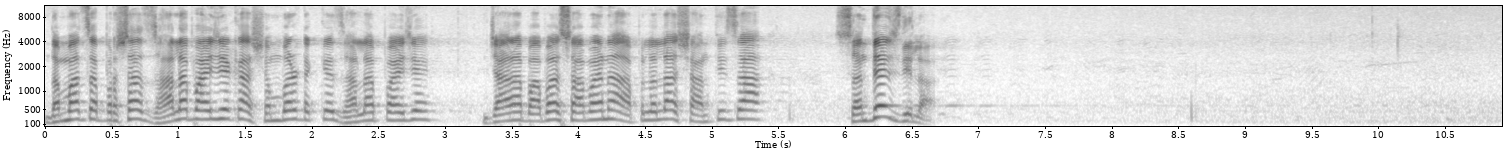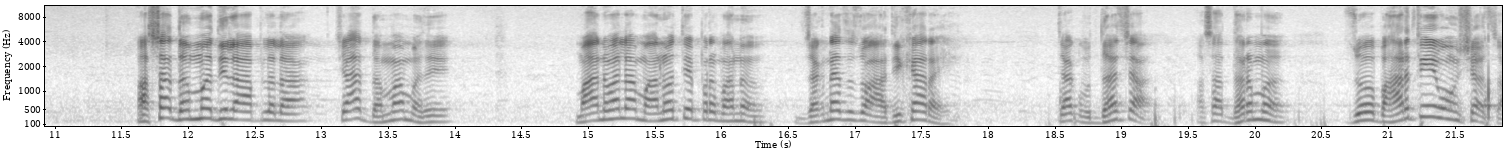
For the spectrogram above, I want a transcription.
दमाचा प्रसाद झाला पाहिजे का? शंभर टक्के झाला पाहिजे. ज्या बाबासाहेबांना आपल्याला शांतीचा संदेश दिला. असा धम्म दिला आपल्याला त्या धम्मामध्ये मानवाला मानवतेप्रमाणे जगण्याचा जो अधिकार आहे त्या बुद्धाचा असा धर्म जो भारतीय वंशाचा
